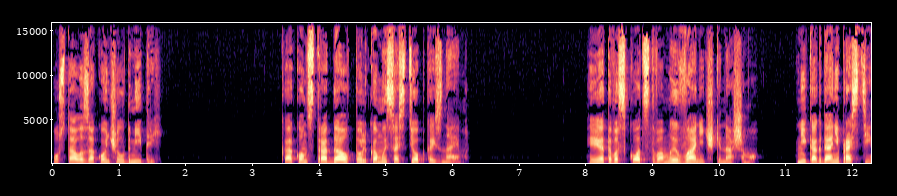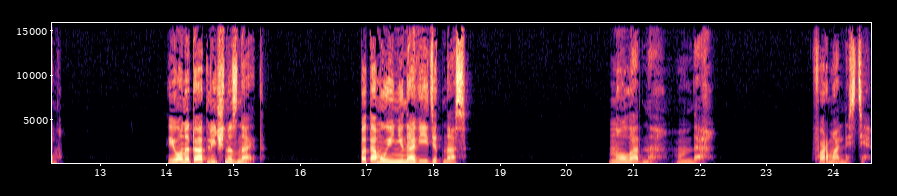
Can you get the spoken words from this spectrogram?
Устало закончил Дмитрий. Как он страдал, только мы со Стёпкой знаем. И этого скотства мы Ванечке нашему никогда не простим. И он это отлично знает. Потому и ненавидит нас. Ну ладно, да. Формальности.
